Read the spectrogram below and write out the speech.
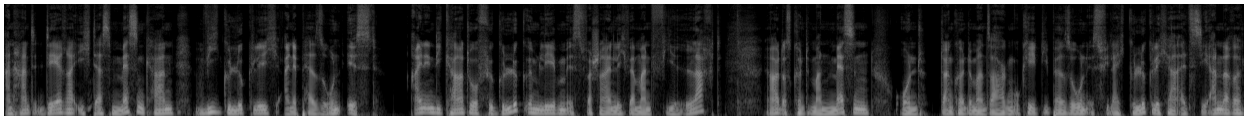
anhand derer ich das messen kann, wie glücklich eine Person ist. Ein Indikator für Glück im Leben ist wahrscheinlich, wenn man viel lacht. Ja, das könnte man messen und dann könnte man sagen, okay, die Person ist vielleicht glücklicher als die andere.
